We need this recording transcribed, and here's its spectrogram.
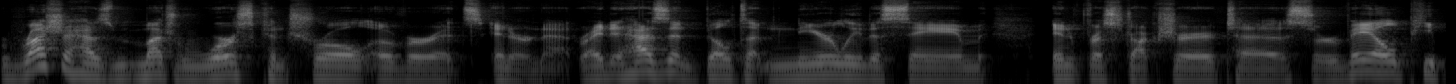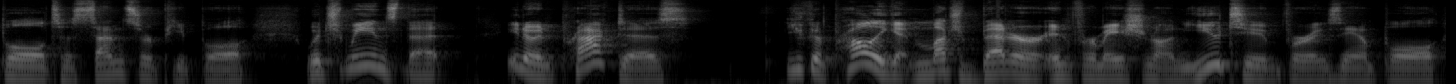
Russia has much worse control over its internet, right? It hasn't built up nearly the same infrastructure to surveil people, to censor people, which means that, you know, in practice, you could probably get much better information on YouTube, for example,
